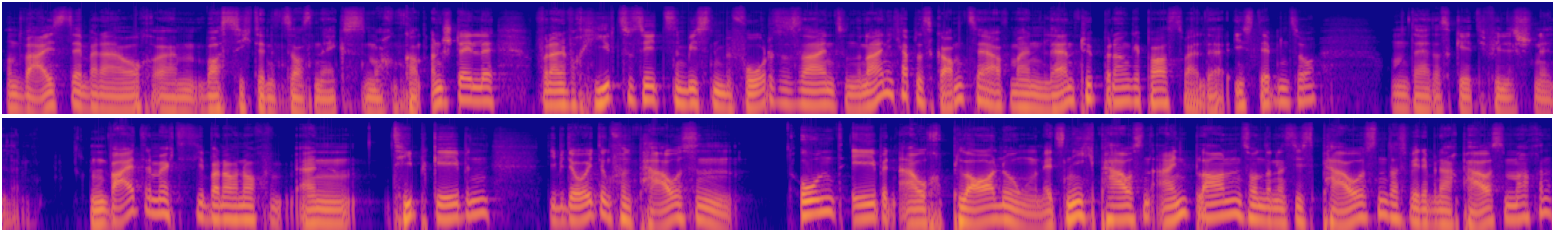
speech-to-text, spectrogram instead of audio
und weiß dann eben auch, ähm, was ich denn jetzt als nächstes machen kann. Anstelle von einfach hier zu sitzen, ein bisschen bevor zu sein, sondern nein, ich habe das Ganze auf meinen Lerntypen angepasst, weil der ist eben so. Und äh, das geht viel schneller. Und weiter möchte ich dir aber auch noch einen Tipp geben, die Bedeutung von Pausen und eben auch Planung. Jetzt nicht Pausen einplanen, sondern es ist Pausen, dass wir eben auch Pausen machen.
